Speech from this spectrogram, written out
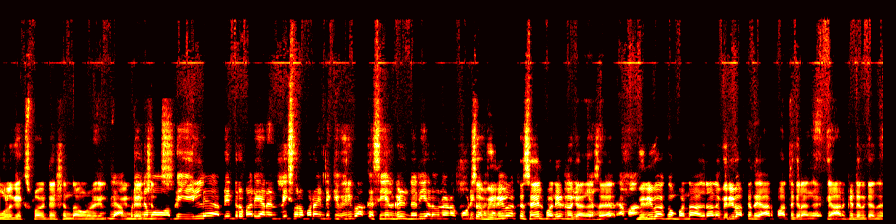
அவங்களுக்கு எக்ஸ்ப்ளாய்டேஷன் தான் அவங்களோட இல்ல அப்படி நம்ம அப்படி இல்ல அப்படின்ற மாதிரியான நிலை சொல்ல போனா இன்னைக்கு விரிவாக்க செயல்கள் நிறைய அளவிலான கோடி விரிவாக்க செயல் பண்ணிட்டு இருக்காங்க சார். விரிவாக்கம் பண்ணா அதனால விரிவாக்கத்தை யார் பாத்துக்கிறாங்க? யார்கிட்ட இருக்காது?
